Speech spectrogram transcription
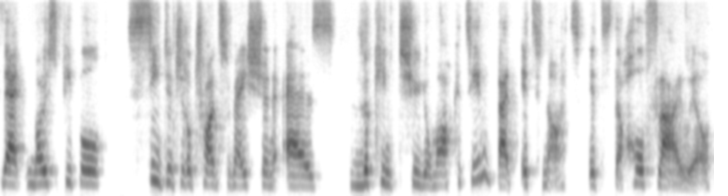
that most people see digital transformation as looking to your marketing, but it's not. It's the whole flywheel.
